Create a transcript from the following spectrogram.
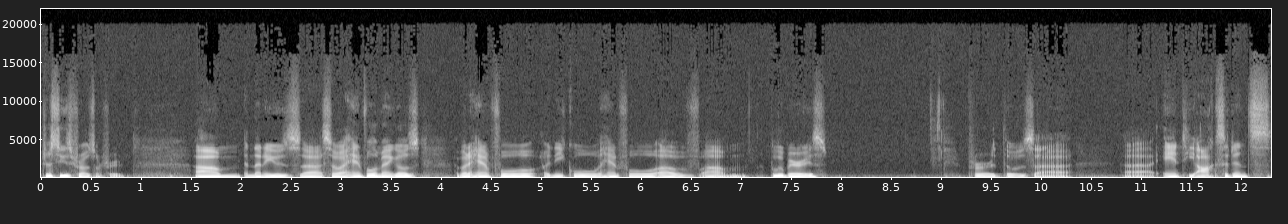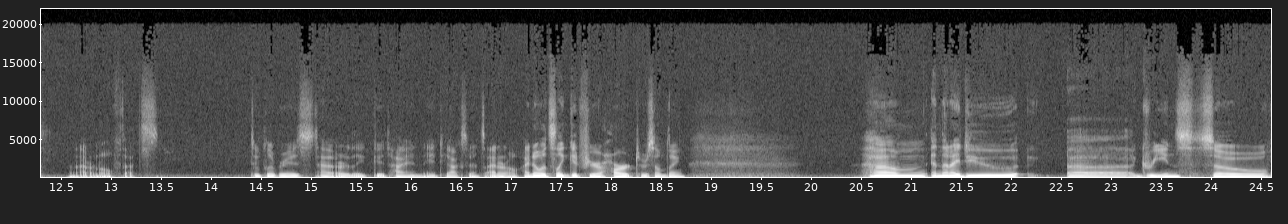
Just use frozen fruit. Um, and then I use uh, so a handful of mangoes, about a handful, an equal handful of um, blueberries for those uh, uh, antioxidants. I don't know if that's do blueberries are they good high in antioxidants? I don't know. I know it's like good for your heart or something. Um, and then I do uh, greens. So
